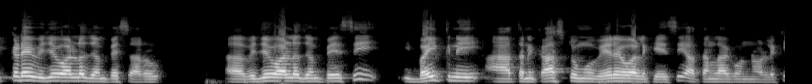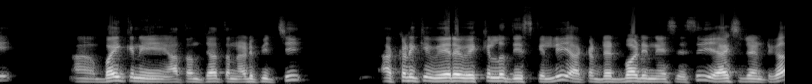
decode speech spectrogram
ఇక్కడే విజయవాడలో చంపేశారు. విజయవాడలో చంపేసి ఈ బైక్ని అతని కాస్ట్యూమ్ వేరే వాళ్ళకి వేసి అతనిలాగా ఉన్న వాళ్ళకి బైక్ని అతని చేత నడిపించి అక్కడికి వేరే వెహికల్లో తీసుకెళ్ళి అక్కడ డెడ్ బాడీని వేసేసి యాక్సిడెంట్గా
